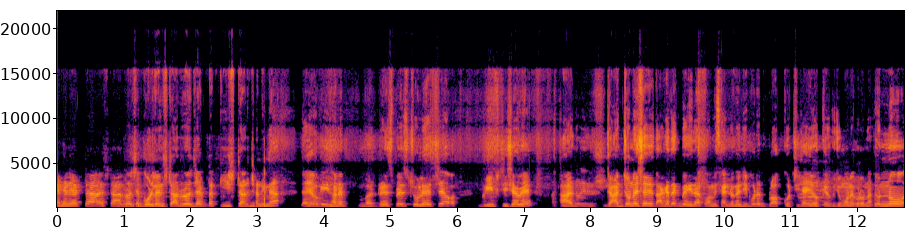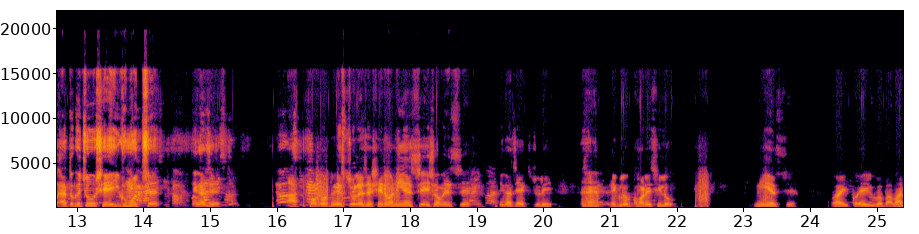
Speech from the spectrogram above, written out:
এখানে একটা স্টার রয়েছে গোল্ডেন স্টার রয়েছে একটা কি স্টার জানি না। যাই হোক এই ধরনের ড্রেস ফ্রেস চলে এসেছে গিফট হিসেবে। আর যার জন্য এসেছে তাকে দেখবে এই দেখো আমি স্যান্ডো গেঞ্জি পরে ব্লগ করছি যাই হোক কেউ কিছু মনে করো না। জন্য এত কিছু সেই ঘুমোচ্ছে ঠিক আছে? আর কত ড্রেস চলে এসেছে শেরওয়ানি এসছে এইসব এসছে ঠিক আছে? অ্যাকচুয়ালি এগুলো ঘরে ছিল। নিয়ে এসছে। ওই এই বাবান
